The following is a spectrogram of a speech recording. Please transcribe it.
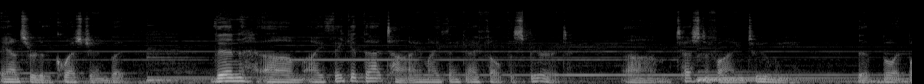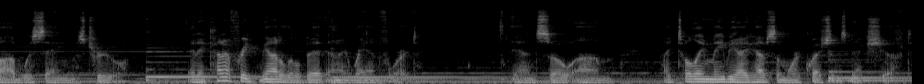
answer to the question. But then um, I think at that time, I think I felt the Spirit um, testifying to me that what Bob was saying was true. And it kind of freaked me out a little bit, and I ran for it. And so um, I told him maybe I'd have some more questions next shift.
